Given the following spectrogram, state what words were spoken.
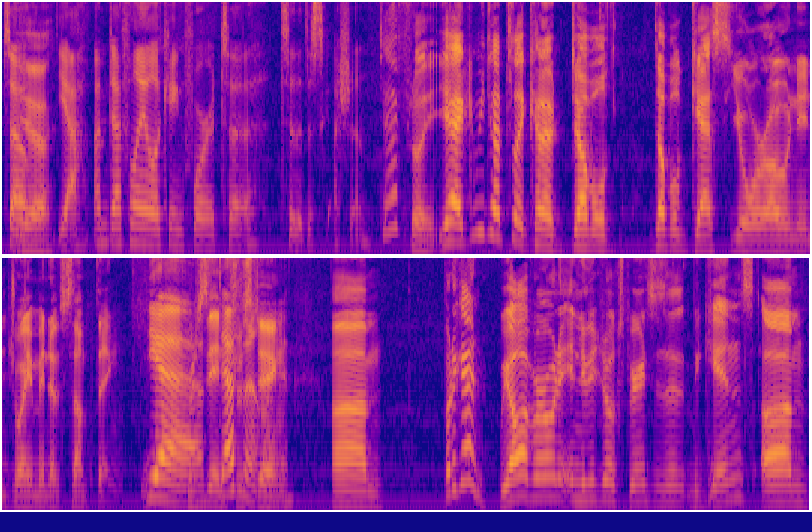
so Yeah. yeah, I'm definitely looking forward to to the discussion. Definitely. Yeah, it can be tough to like kind of double double guess your own enjoyment of something. Yeah, which is interesting. Um, but again, we all have our own individual experiences as it begins. Um,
